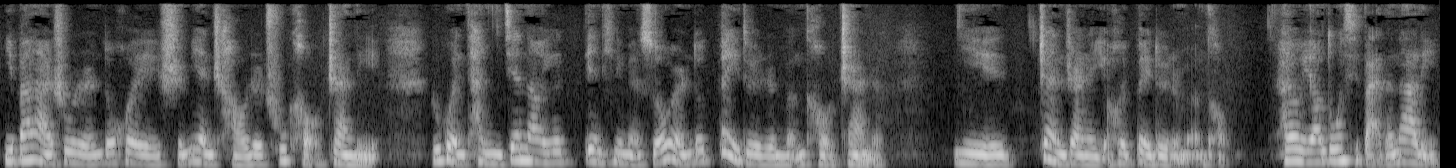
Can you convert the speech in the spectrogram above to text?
一般来说人都会是面朝着出口站立。如果你看你见到一个电梯里面所有人都背对着门口站着，你站着站着也会背对着门口。还有一样东西摆在那里，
